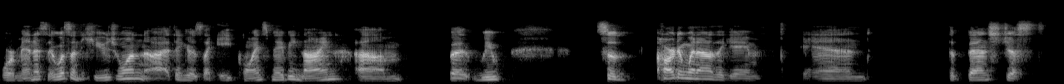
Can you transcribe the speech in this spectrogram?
four minutes. It wasn't a huge one. I think it was like eight points, maybe nine. Um, but we so Harden went out of the game, and the bench just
